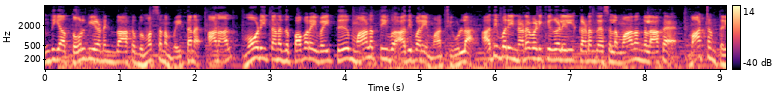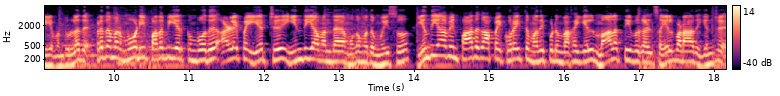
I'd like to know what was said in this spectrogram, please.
இந்தியா தோல்வியடைந்ததாக விமர்சனம் வைத்தனர். ஆனால் மோடி தனது பவரை வைத்து மாலத்தீவு அதிபரை மாற்றியுள்ளார். அதிபரின் நடவடிக்கைகளில் கடந்த சில மாதங்களாக மாற்றம் தெரிய வந்துள்ளது பிரதமர் மோடி பதவியேற்கும் போது அழைப்பை ஏற்று இந்தியா வந்த முகமது முய்சு இந்தியாவின் பாதுகாப்பை குறைத்து மதிப்பிடும் வகையில் மாலத்தீவுகள் செயல்படாது என்று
